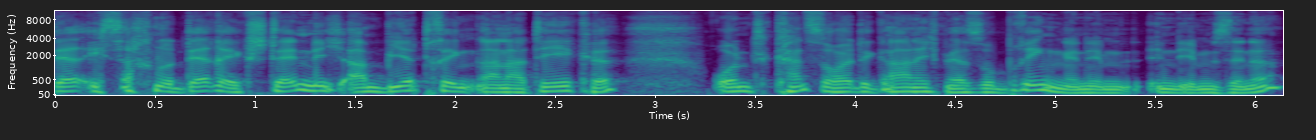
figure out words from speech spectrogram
der, ich sag nur Derek, ständig am Bier trinken an der Theke und kannst du heute gar nicht mehr so bringen in dem, in dem Sinne.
